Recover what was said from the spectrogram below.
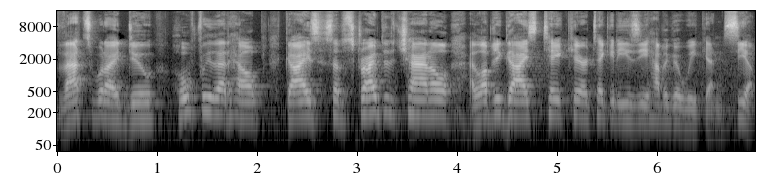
that's what I do. Hopefully that helped. Guys, subscribe to the channel. I love you guys. Take care. Take it easy. Have a good weekend. See ya.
